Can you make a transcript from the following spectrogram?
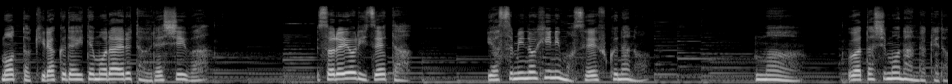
もっと気楽でいてもらえると嬉しいわ。それよりゼータ休みの日にも制服なの？まあ私もなんだけど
